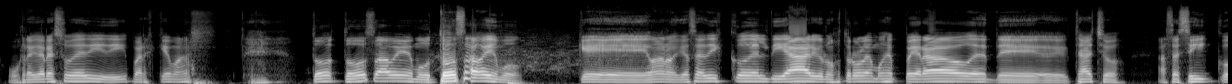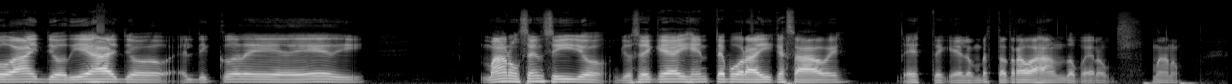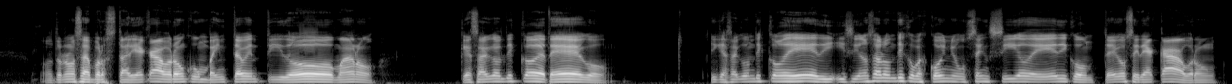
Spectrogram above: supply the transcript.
un regreso de Didi, pero es que, más todos sabemos, todos sabemos que, bueno, que ese disco del diario nosotros lo hemos esperado desde, eh, chacho, hace 5 años, 10 años, el disco de, Eddie. Mano, un sencillo. Yo sé que hay gente por ahí que sabe este, que el hombre está trabajando, pero, mano, otro no sé, pero estaría cabrón con 2022, mano, que salga el disco de Tego y que salga un disco de Eddie. Y si no sale un disco, pues coño, un sencillo de Eddie con Tego sería cabrón.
